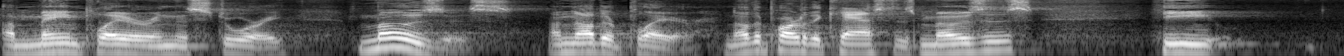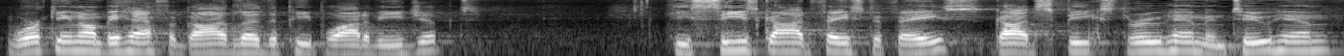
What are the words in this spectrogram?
a main player in this story. Moses, another player. Another part of the cast is Moses. He, working on behalf of God, led the people out of Egypt. He sees God face to face. God speaks through him and to him.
